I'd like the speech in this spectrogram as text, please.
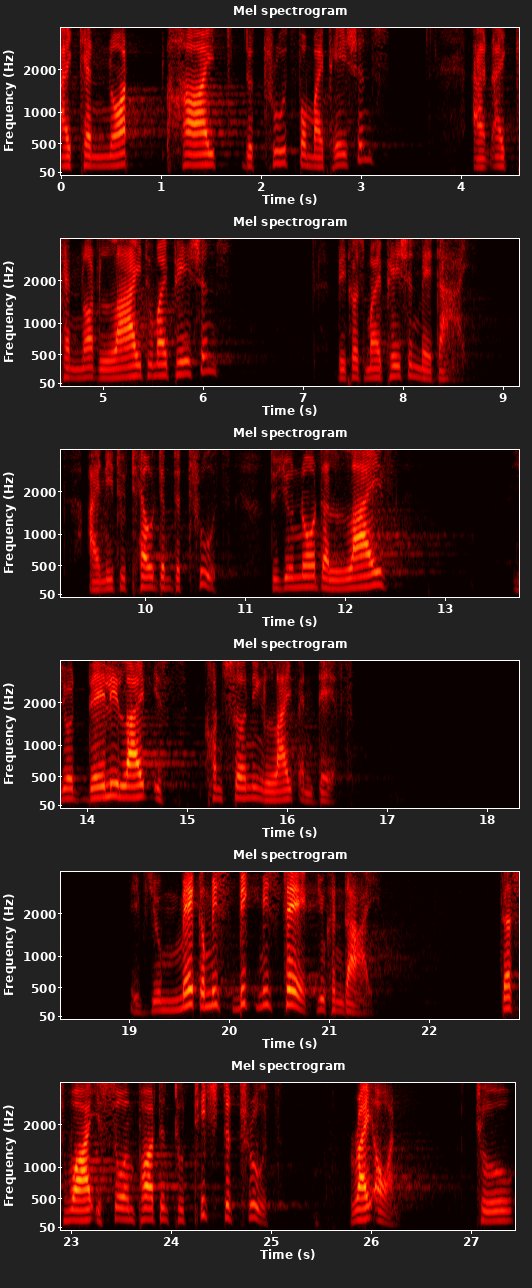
I cannot hide the truth from my patients, and I cannot lie to my patients because my patient may die. I need to tell them the truth. Do you know the life, your daily life is concerning life and death? If you make a mis- big mistake, you can die. That's why it's so important to teach the truth right on, to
